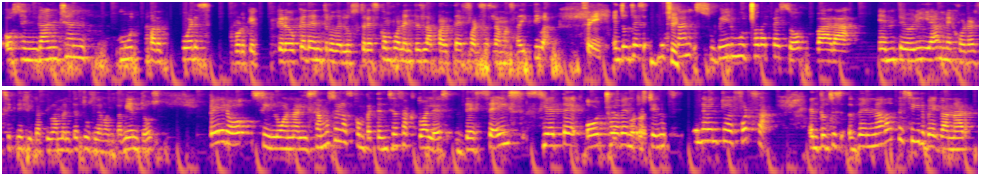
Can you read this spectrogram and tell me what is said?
o se enganchan mucho para fuerza, porque creo que dentro de los tres componentes la parte de fuerza es la más adictiva. sí, Entonces buscan subir mucho de peso para, en teoría, mejorar significativamente tus levantamientos. Pero si lo analizamos en las competencias actuales, de 6, 7, 8 eventos tienes un evento de fuerza. Entonces, de nada te sirve ganar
